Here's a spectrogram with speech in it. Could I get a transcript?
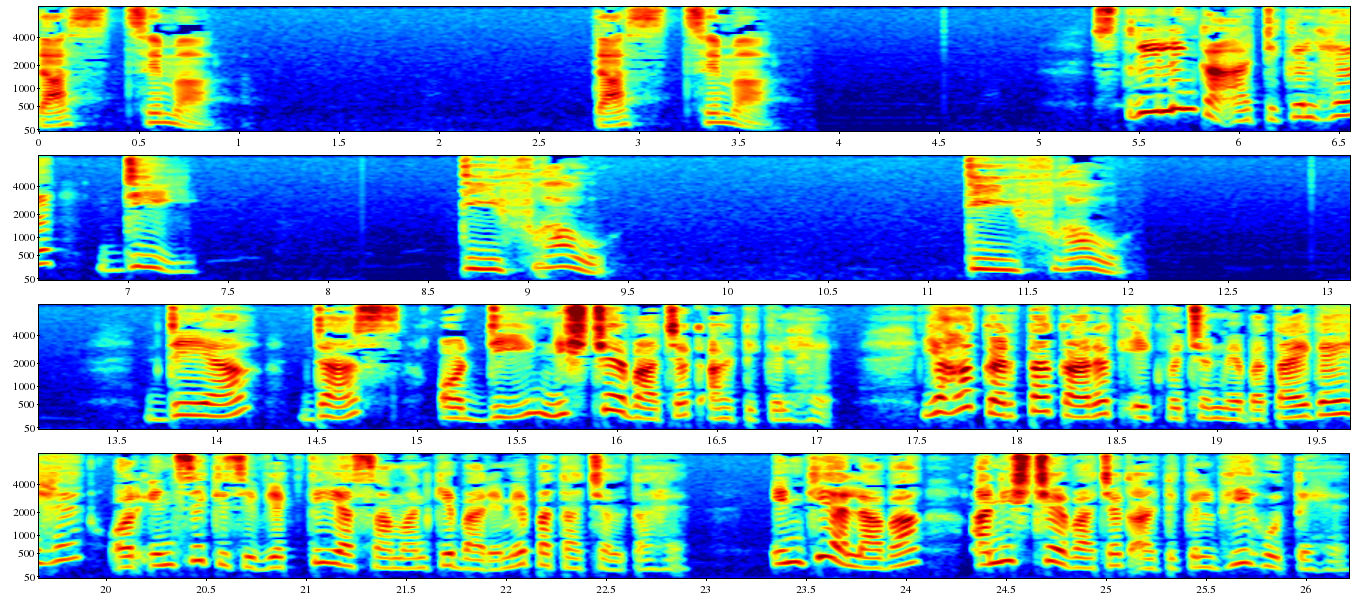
Das Zimmer. Das Zimmer. स्त्रीलिंग का आर्टिकल है die Die Frau. Die Frau. der, das और die निश्चयवाचक आर्टिकल है यहाँ कर्ता कारक एक वचन में बताए गए हैं और इनसे किसी व्यक्ति या सामान के बारे में पता चलता है इनके अलावा अनिश्चयवाचक आर्टिकल भी होते हैं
